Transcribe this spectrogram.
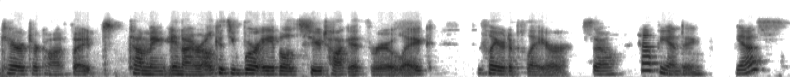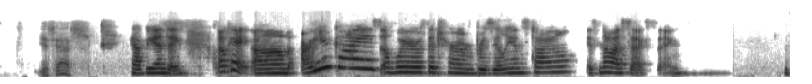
character conflict coming in IRL because you were able to talk it through like player to player. So happy ending. Yes, yes yes happy ending. Okay, um, are you guys aware of the term Brazilian style? It's not a sex thing.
